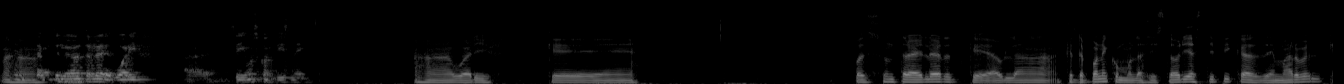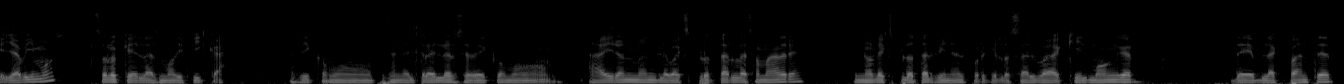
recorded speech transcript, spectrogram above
Ajá. También salió el trailer de What If. Ah, seguimos con Disney. Ajá, What If. Que... Pues es un tráiler que habla... Que te pone como las historias típicas de Marvel que ya vimos, solo que las modifica. Así como pues en el tráiler se ve como a Iron Man le va a explotar la esa madre y no le explota al final porque lo salva Killmonger de Black Panther.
